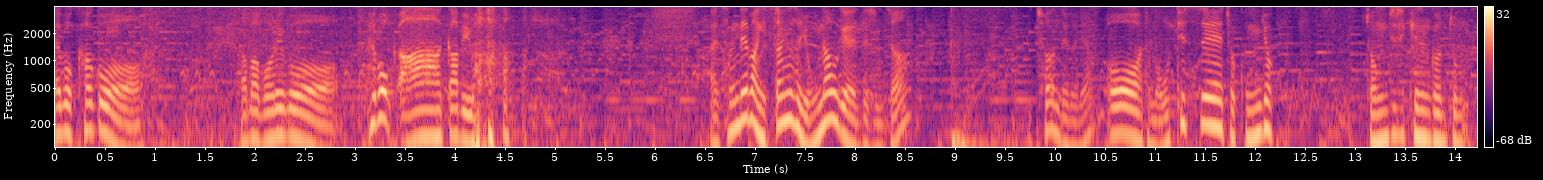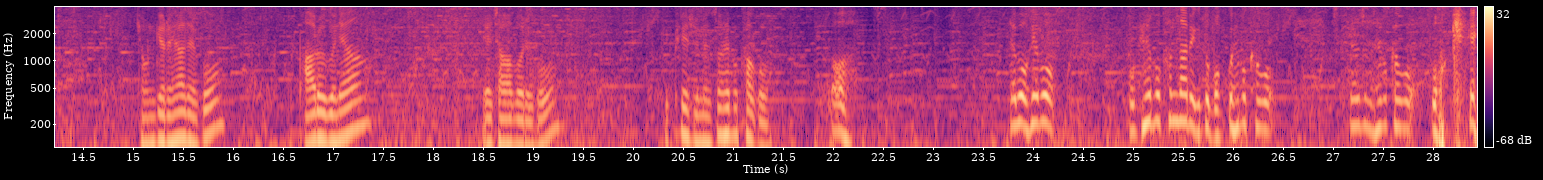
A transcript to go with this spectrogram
회복하고. 잡아버리고. 회복. 아 까비. 와. 아니 상대방 입장에서 욕 나오겠는데 진짜? 미쳤는데 그냥? 어 잠깐 오티스의 저 공격 정지시키는 건 좀 경계를 해야 되고 바로 그냥 얘 잡아버리고 피해주면서 회복하고. 어. 회복 회복. 오케이 회복한 다음에 또 먹고 회복하고 헤어지면 회복하고. 오케이.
